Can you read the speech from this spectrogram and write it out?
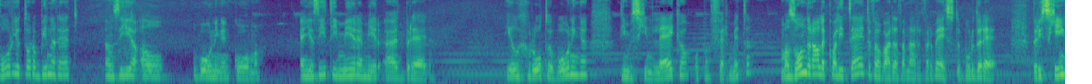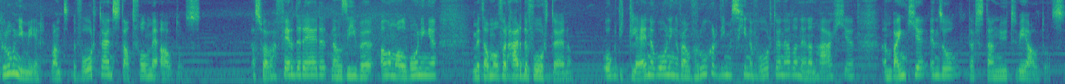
voor je dorp binnenrijdt, dan zie je al woningen komen. En je ziet die meer en meer uitbreiden. Heel grote woningen die misschien lijken op een fermette, maar zonder alle kwaliteiten van waar dat naar verwijst, de boerderij. Er is geen groen meer, want de voortuin staat vol met auto's. Als we wat verder rijden, dan zien we allemaal woningen met allemaal verharde voortuinen. Ook die kleine woningen van vroeger, die misschien een voortuin hadden en een haagje, een bankje en zo, daar staan nu twee auto's.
